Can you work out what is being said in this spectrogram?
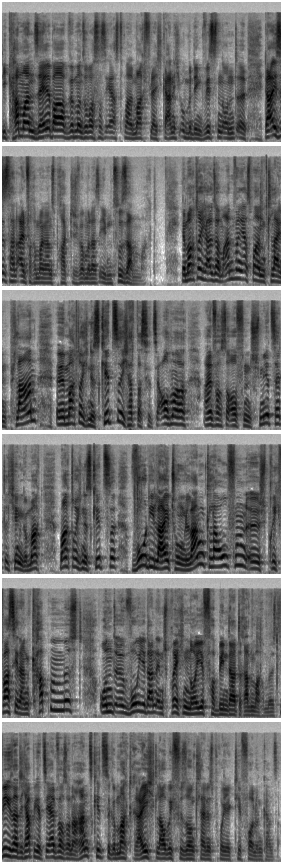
die kann man selber, wenn man sowas das erste Mal macht, vielleicht gar nicht unbedingt wissen. Und äh, da ist es dann einfach immer ganz praktisch, wenn man das eben zusammen macht. Ihr macht euch also am Anfang erstmal einen kleinen Plan, äh, macht euch eine Skizze, ich habe das jetzt ja auch mal einfach so auf ein Schmierzettelchen gemacht, macht euch eine Skizze, wo die Leitungen langlaufen, äh, sprich was ihr dann kappen müsst und äh, wo ihr dann entsprechend neue Verbinder dran machen müsst. Wie gesagt, ich habe jetzt hier einfach so eine Handskizze gemacht, reicht glaube ich für so ein kleines Projekt hier voll und ganz aus.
